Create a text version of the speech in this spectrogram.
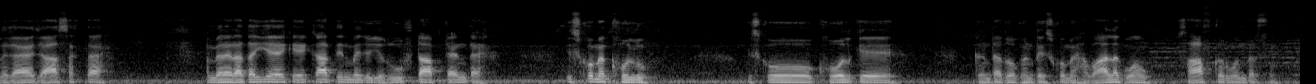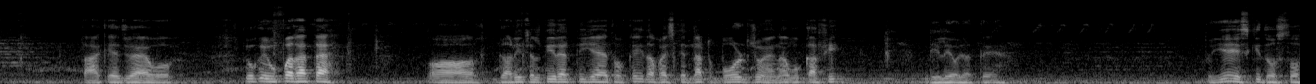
लगाया जा सकता है। अब मेरा इरादा ये है कि एक आध दिन में जो ये रूफ टॉप टेंट है, इसको मैं खोलूँ। इसको खोल के घंटा दो घंटे इसको मैं हवा लगवाऊँ, साफ़ करूँ अंदर से, ताकि जो है वो, क्योंकि ऊपर रहता है और गाड़ी चलती रहती है तो कई दफ़ा इसके नट बोल्ट जो है ना, वो काफ़ी ढीले हो जाते हैं। तो ये इसकी दोस्तों,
